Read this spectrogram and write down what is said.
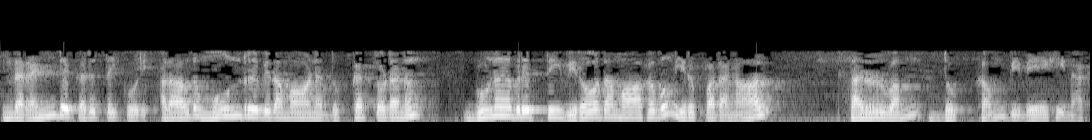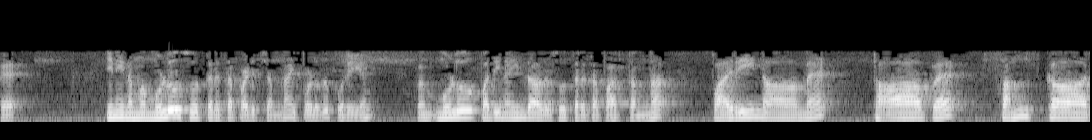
இந்த ரெண்டு கருத்தை கூறி அதாவது மூன்று விதமான துக்கத்துடனும் குணவிருத்தி விரோதமாகவும் இருப்பதனால் சர்வம் துக்கம் விவேகி நக. இனி நம்ம முழு சூத்திரத்தை படிச்சோம்னா இப்பொழுது புரியும். முழு பதினைந்தாவது சூத்திரத்தை பார்த்தோம்னா பரிணாம தாப சம்ஸ்கார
